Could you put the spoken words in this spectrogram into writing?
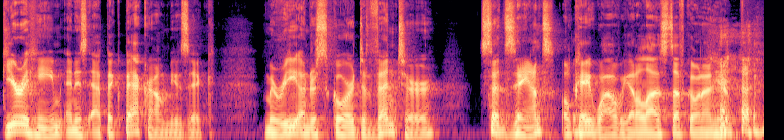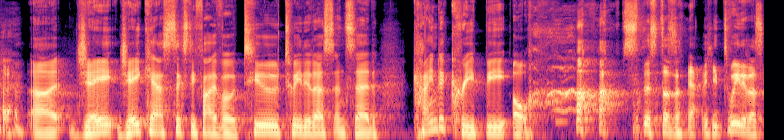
Ghirahim and his epic background music. Marie underscore Deventer said Zant. Okay, wow, we got a lot of stuff going on here. uh, J JCast6502 tweeted us and said, kind of creepy. Oh, this doesn't happen. He tweeted us.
